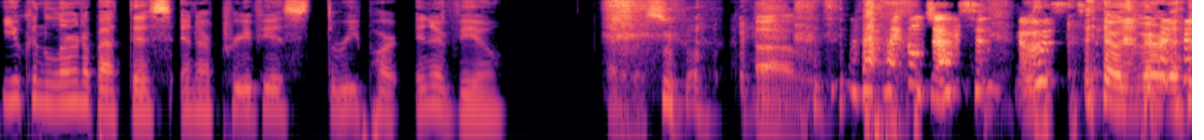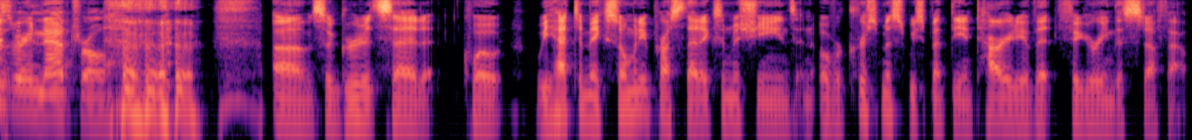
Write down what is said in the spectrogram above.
You can learn about this in our previous three part interview. Anyways, um, michael jackson's ghost it was very it was very natural. um, so Greutert said, quote, We had to make so many prosthetics and machines, and over Christmas we spent the entirety of it figuring this stuff out.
